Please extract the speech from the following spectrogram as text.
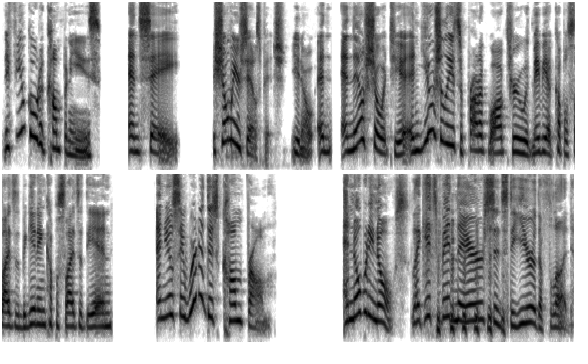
if you go to companies and say, show me your sales pitch, you know, and, and they'll show it to you. And usually it's a product walkthrough with maybe a couple slides at the beginning, couple slides at the end. And you'll say, where did this come from? And nobody knows. Like it's been there since the year of the flood.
